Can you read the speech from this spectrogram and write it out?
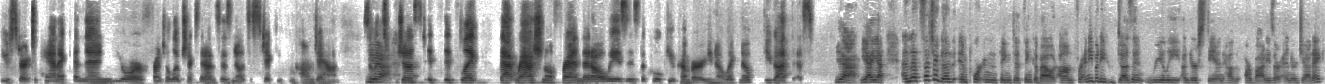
you start to panic, and then your frontal lobe checks it out and says, No, it's a stick, you can calm down. So yeah. it's just it's it's like that rational friend that always is the cool cucumber, you know, like, nope, you got this. Yeah, yeah, yeah. And that's such a good, important thing to think about. Um, for anybody who doesn't really understand how our bodies are energetic,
